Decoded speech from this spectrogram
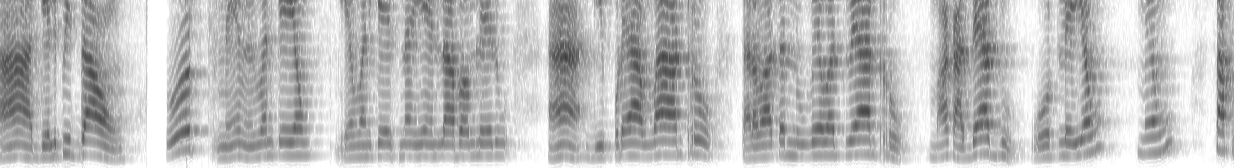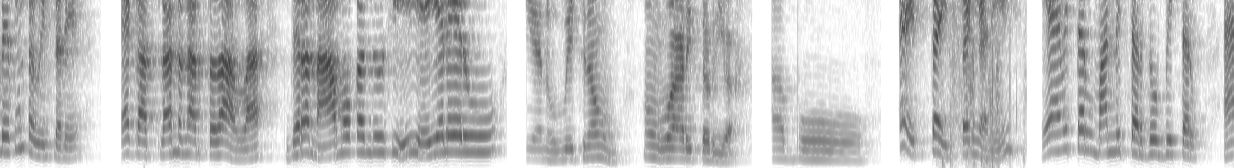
ఆ గెలిపిద్దాం. ఓట్ మేము ఎవరికి ఎవరికేసినా ఏం లాభం లేదు. ఆ ఇప్పుడే అవ్వ అంటారు తర్వాత నువ్వే వత్వే అంటారు. మాకు అదే అద్దు. ఓట్లు మేము సపడేకుంటాం ఇంట్లోనే. ఏ గట్లాంట నడుతుందా అవ్వ? జర నా ముఖం చూసి వేయలేరు ఇక నువ్వు ఇచ్చినావు? వాడిస్తాడు ఇక అబ్బో. ఏ, ఇత్త ఇత్తం గాని. ఏమిస్తారు మన్ను ఇస్తారు దుబ్బిస్తారు ఆ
